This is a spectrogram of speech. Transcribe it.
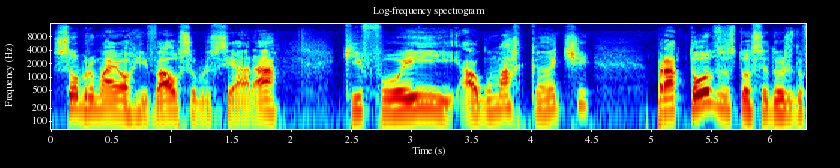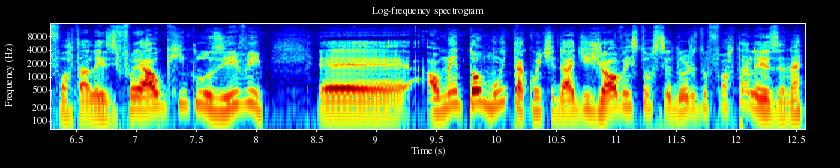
sobre o maior rival, sobre o Ceará, que foi algo marcante para todos os torcedores do Fortaleza. Foi algo que, inclusive, é, aumentou muito a quantidade de jovens torcedores do Fortaleza, né?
